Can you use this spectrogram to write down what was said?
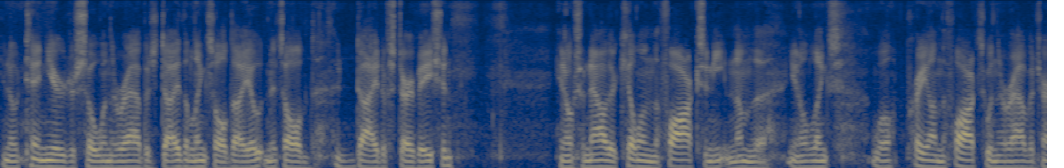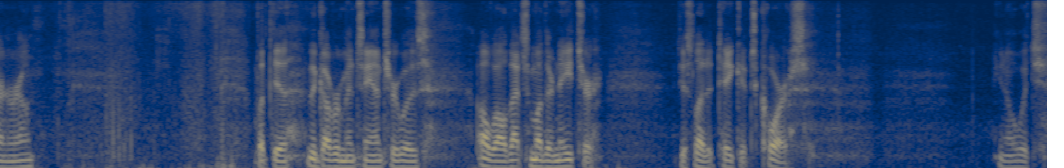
you know 10 years or so when the rabbits die the lynx all die out and it's all died of starvation you know so now they're killing the fox and eating them. The you know lynx will prey on the fox when the rabbits turn around. But the the government's answer was oh well that's mother nature. Just let it take its course. You know which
